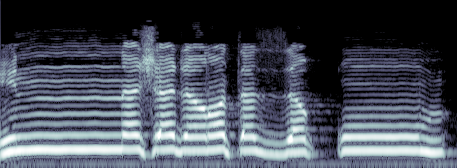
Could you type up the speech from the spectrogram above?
إِنَّ شجرة الزَّقُّومِ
